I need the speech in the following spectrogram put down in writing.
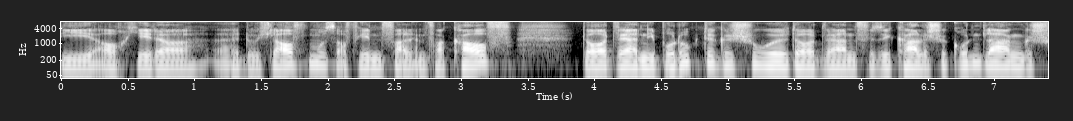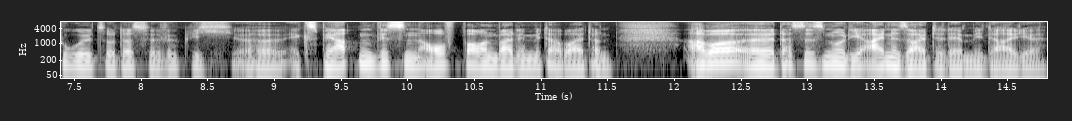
die auch jeder äh, durchlaufen muss, auf jeden Fall im Verkauf. Dort werden die Produkte geschult, dort werden physikalische Grundlagen geschult, sodass wir wirklich äh, Expertenwissen aufbauen bei den Mitarbeitern. Aber äh, das ist nur die eine Seite der Medaille.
